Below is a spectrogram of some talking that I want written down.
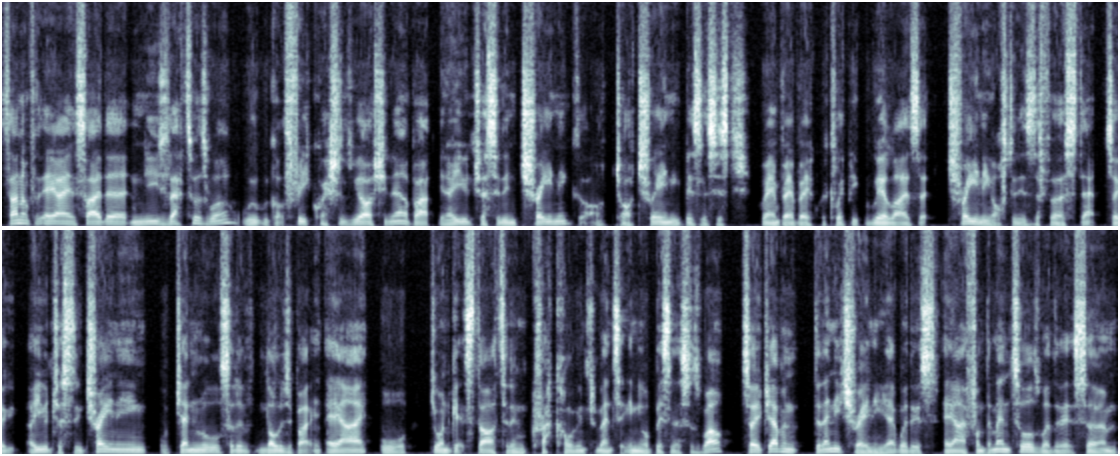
Sign up for the AI Insider newsletter as well. We, have got three questions we asked you now about, you know, are you interested in training? Our, our training business is growing very, very quickly. People realize that training often is the first step. So are you interested in training or general sort of knowledge about AI or you want to get started and crack on with implementing in your business as well? So if you haven't done any training yet, whether it's AI fundamentals, whether it's um,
